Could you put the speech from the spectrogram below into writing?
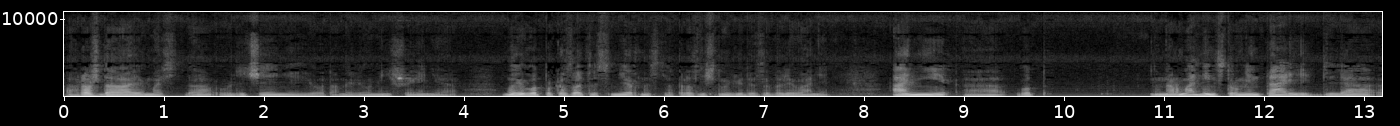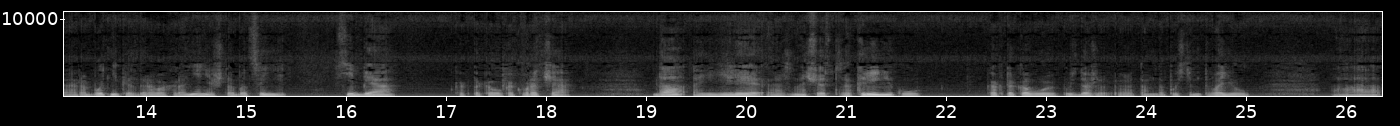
рождаемость, да, увеличение ее, там, или уменьшение, ну и вот показатель смертности от различных видов заболеваний они э, вот нормальный инструментарий для работника здравоохранения, чтобы оценить себя как такового, как врача, да, или, э, значит, клинику как таковую, пусть даже, э, там, допустим, твою, а,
